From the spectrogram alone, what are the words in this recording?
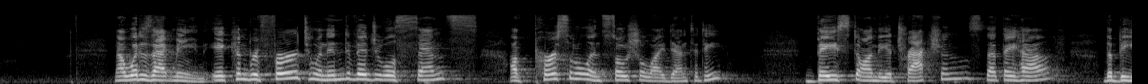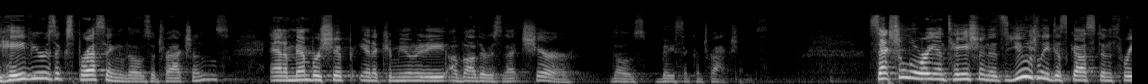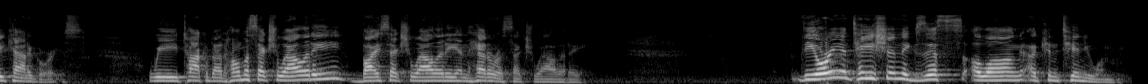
Now, what does that mean? It can refer to an individual's sense of personal and social identity based on the attractions that they have, the behaviors expressing those attractions, and a membership in a community of others that share those basic attractions. Sexual orientation is usually discussed in three categories we talk about homosexuality, bisexuality, and heterosexuality. The orientation exists along a continuum,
